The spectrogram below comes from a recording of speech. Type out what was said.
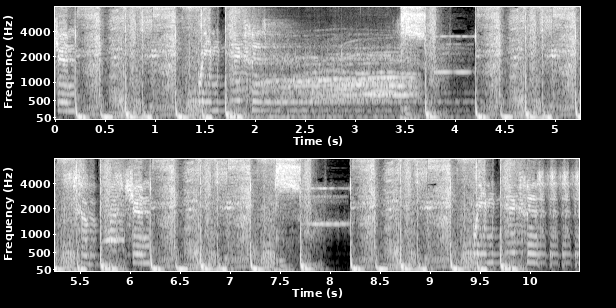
Sebastian remixes. Sebastian remixes.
